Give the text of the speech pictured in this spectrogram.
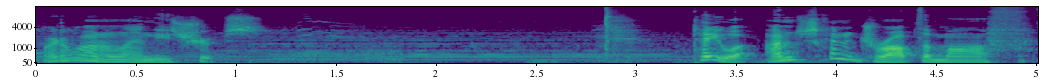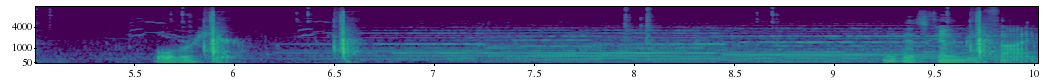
Where do I want to land these troops? Tell you what, I'm just going to drop them off over here. I think that's going to be fine.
